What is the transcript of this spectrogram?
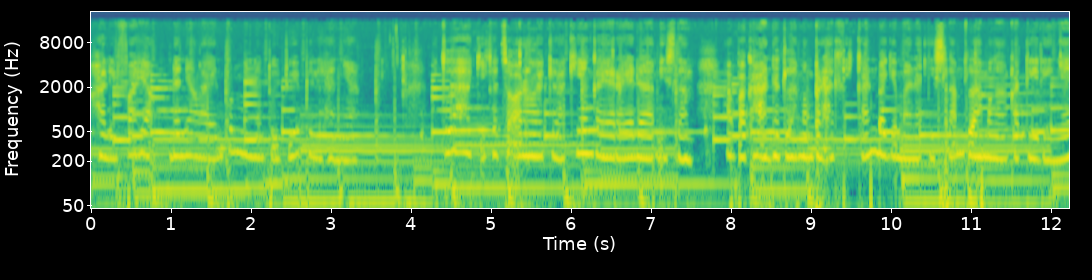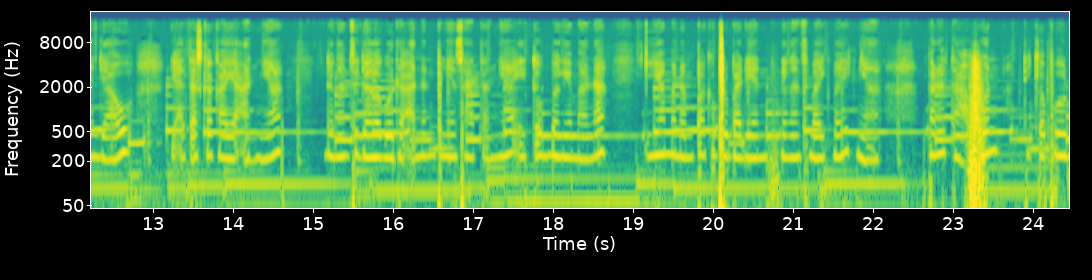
khalifah yang, dan yang lain pun menyetujui pilihannya. Itulah hakikat seorang laki-laki yang kaya raya dalam Islam. Apakah Anda telah memperhatikan bagaimana Islam telah mengangkat dirinya jauh di atas kekayaannya? Dengan segala godaan dan penyesatannya itu bagaimana ia menempa kepribadian dengan sebaik-baiknya. Pada tahun 32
